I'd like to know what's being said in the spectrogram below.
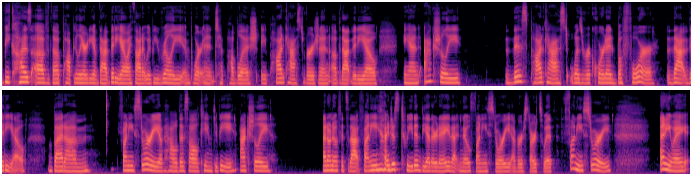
because of the popularity of that video, I thought it would be really important to publish a podcast version of that video. And actually, this podcast was recorded before that video. But um funny story of how this all came to be. Actually, I don't know if it's that funny. I just tweeted the other day that no funny story ever starts with funny story. Anyway,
